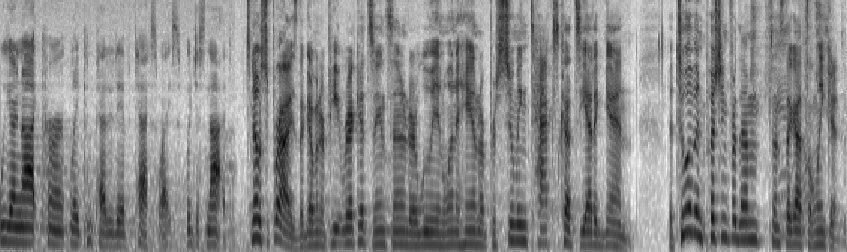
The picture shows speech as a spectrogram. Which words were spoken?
We are not currently competitive tax-wise. We're just not. It's no surprise that Governor Pete Ricketts and Senator Lou Ann Linehan are pursuing tax cuts yet again. The two have been pushing for them since they got to Lincoln.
